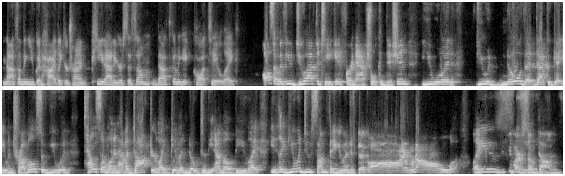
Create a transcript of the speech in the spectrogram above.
not something you could hide. Like, you're trying to pee it out of your system. That's going to get caught too. Like, Also, if you do have to take it for an actual condition, you would you would know that that could get you in trouble. So you would tell someone and have a doctor like give a note to the MLB. Like you, like you would do something. You wouldn't just be like, oh, I don't know. Like Please. people are so dumb.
